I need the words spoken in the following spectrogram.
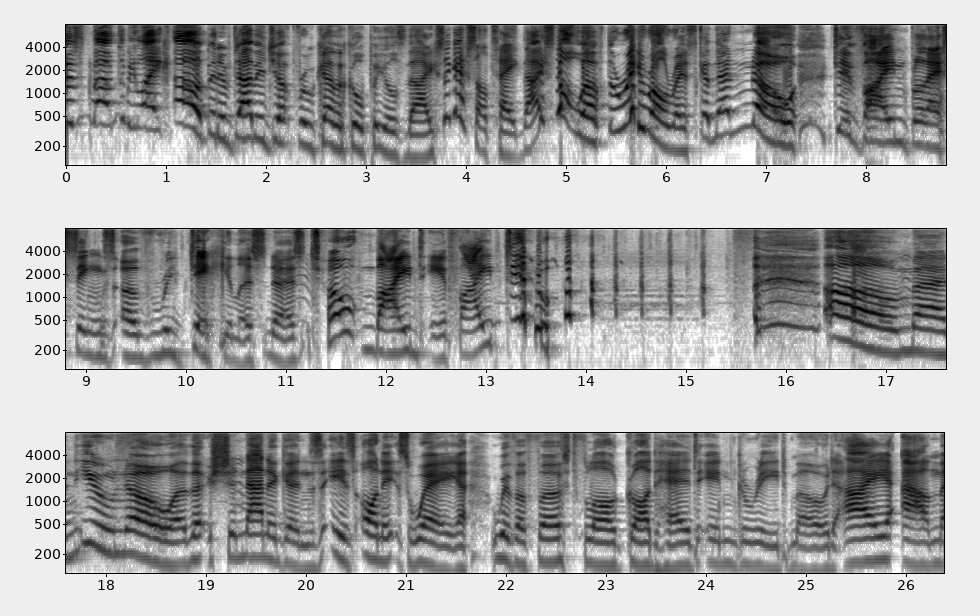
was about to be like, oh, a bit of damage up from chemical peel's nice. I guess I'll take that. It's not worth the reroll risk. And then, no, divine blessings of ridiculousness. Don't mind if I do. Oh man, you know that shenanigans is on its way with a first floor godhead in greed mode. I am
